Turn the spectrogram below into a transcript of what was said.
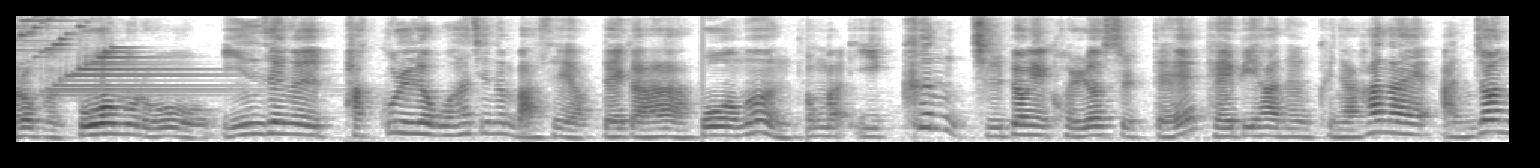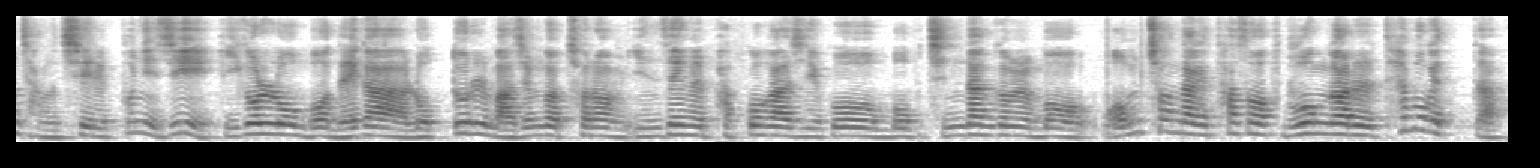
여러분 보험으로 인생을 바꾸려고 하지는 마세요. 내가 보험은 정말 이 큰 질병에 걸렸을 때 대비하는 그냥 하나의 안전 장치일 뿐이지 이걸로 뭐 내가 로또를 맞은 것처럼 인생을 바꿔가지고 뭐 진단금을 뭐 엄청나게 타서 무언가를 해보겠다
